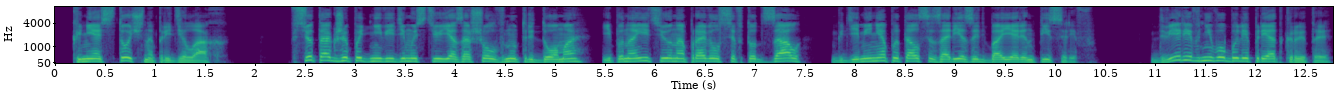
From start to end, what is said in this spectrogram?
– князь точно при делах. Все так же под невидимостью я зашел внутрь дома и по наитию направился в тот зал, где меня пытался зарезать боярин Писарев. Двери в него были приоткрыты.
